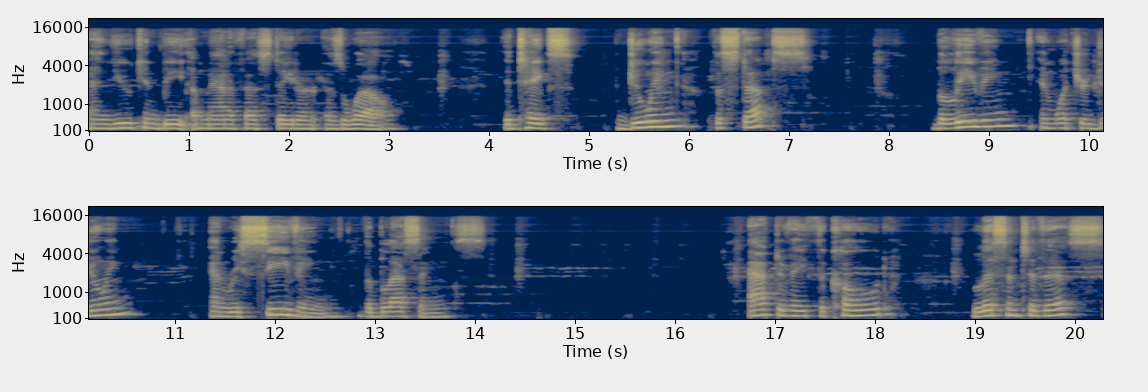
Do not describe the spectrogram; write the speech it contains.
and you can be a manifestator as well. It takes doing the steps, believing in what you're doing, and receiving the blessings. Activate the code, listen to this,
